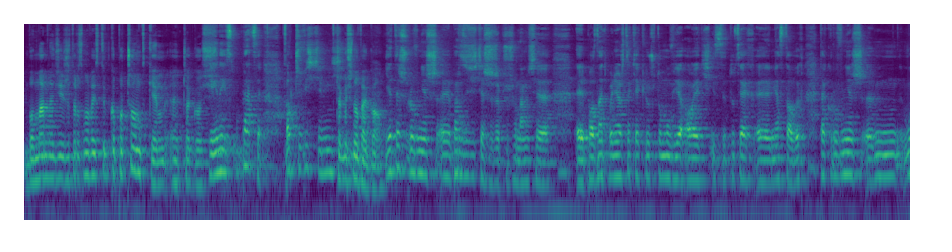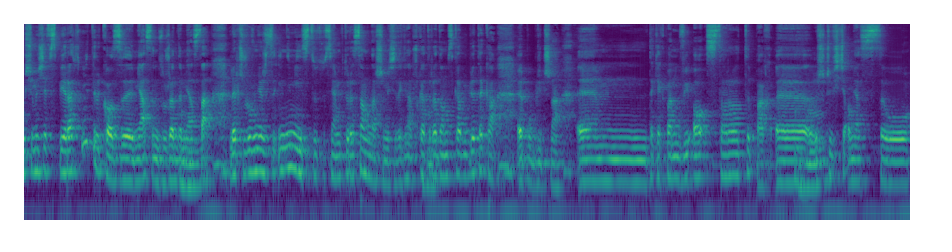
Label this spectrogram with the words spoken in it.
bo mam nadzieję, że ta rozmowa jest tylko początkiem e, czegoś. Pięknej współpracy. Oczywiście mi się, Czegoś nowego. Ja też również e, bardzo się cieszę, że przyszło nam się poznać, ponieważ tak jak już tu mówię o jakichś instytucjach miastowych, tak również musimy się wspierać nie tylko z miastem, z Urzędem mm. Miasta, lecz również z innymi instytucjami, które są w naszym mieście, takie na przykład. Radomska Biblioteka Publiczna. Um, tak jak Pan mówi o stereotypach, mm. rzeczywiście o miastu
